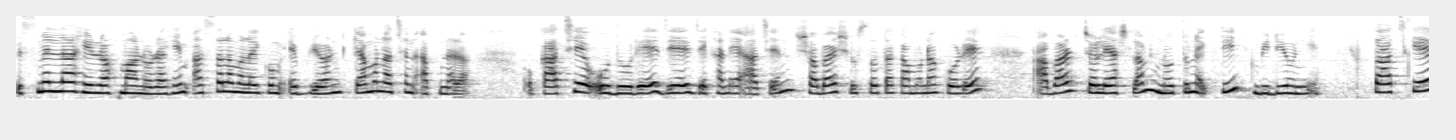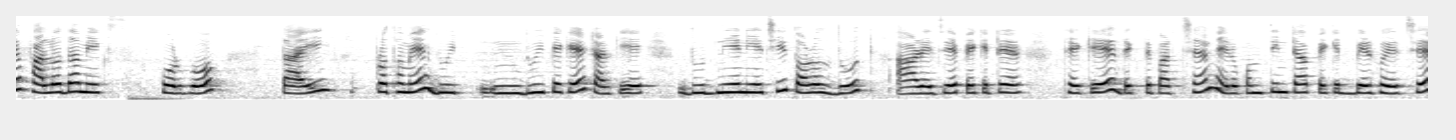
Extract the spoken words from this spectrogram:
বিসমিল্লাহির রহমান রাহিম আসসালামু আলাইকুম এভরিওয়ান, কেমন আছেন আপনারা? ও কাছে ও দূরে যে যেখানে আছেন, সবাই সুস্থতা কামনা করে আবার চলে আসলাম নতুন একটি ভিডিও নিয়ে। তো আজকে ফালুদা মিক্স করব, তাই প্রথমে দুই দুই প্যাকেট আর কি দুধ নিয়ে নিয়েছি, তরল দুধ। আর এই যে প্যাকেটের থেকে দেখতে পাচ্ছেন, এরকম তিনটা প্যাকেট বের হয়েছে।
